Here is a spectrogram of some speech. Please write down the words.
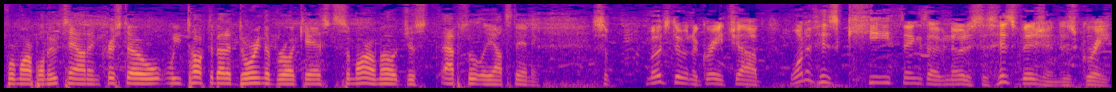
for Marple Newtown. And Christo, we talked about it during the broadcast. Samaro Moat just absolutely outstanding. So Moat's doing a great job. One of his key things I've noticed is his vision is great.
